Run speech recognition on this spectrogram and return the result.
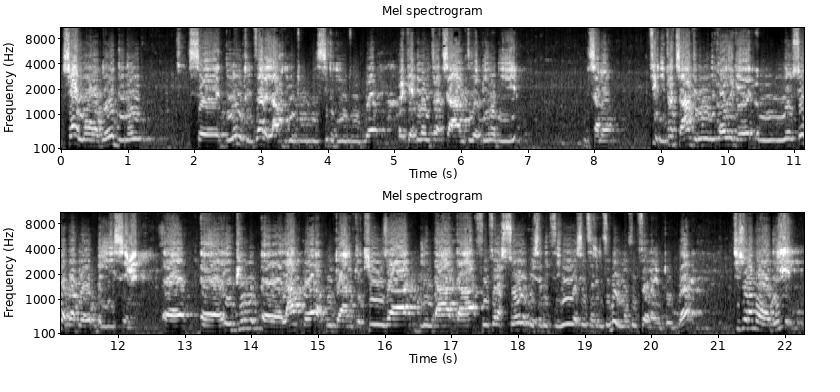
C'è modo di non, se, di non utilizzare l'app di YouTube, il sito di YouTube, perché è pieno di traccianti, è pieno di diciamo sì, di traccianti, di cose che non sono proprio bellissime. Eh, eh, in più eh, l'app appunto è anche chiusa, blindata, funziona solo con i servizi Google, senza servizi Google non funziona YouTube. Ci sono modi,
